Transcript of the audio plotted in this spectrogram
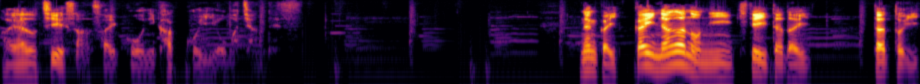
綾戸千恵さん最高にかっこいいおばちゃんです。なんか一回長野に来ていただいたと、来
